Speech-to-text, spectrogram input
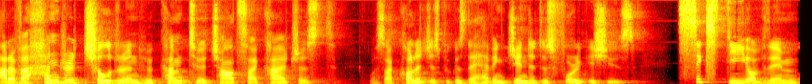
Out of 100 children who come to a child psychiatrist or psychologist because they're having gender dysphoric issues, 60 of them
